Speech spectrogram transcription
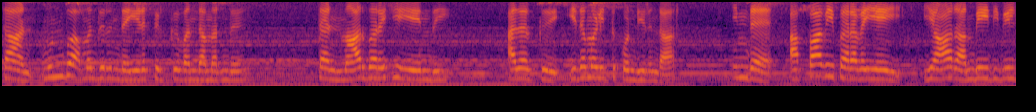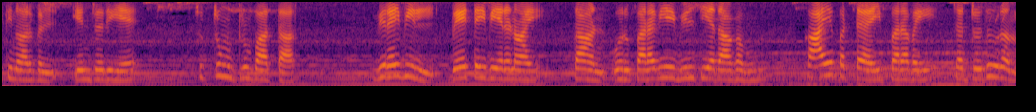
தான் முன்பு அமர்ந்திருந்த இடத்திற்கு வந்து அமர்ந்து தன் மார்பருகே ஏந்தி அதற்கு இதமளித்து கொண்டிருந்தார். இந்த அப்பாவி பறவையை யார் அம்பெய்தி வீழ்த்தினார்கள் என்றறிய சுற்றுமுற்றும் பார்த்தார். விரைவில் வேட்டை வீரனாய் தான் ஒரு பறவையை வீழ்த்தியதாகவும் காயப்பட்ட இப்பறவை சற்று தூரம்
